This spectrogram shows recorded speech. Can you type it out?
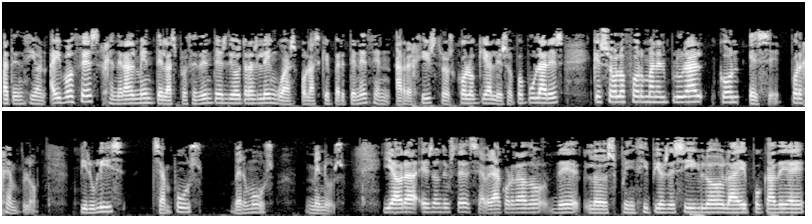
atención, hay voces, generalmente las procedentes de otras lenguas o las que pertenecen a registros coloquiales o populares, que solo forman el plural con S. Por ejemplo, pirulís, champús, vermús, menús. Y ahora es donde usted se habrá acordado de los principios de siglo, la época de,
